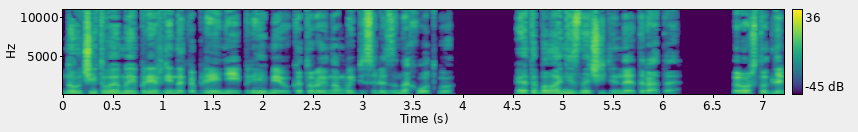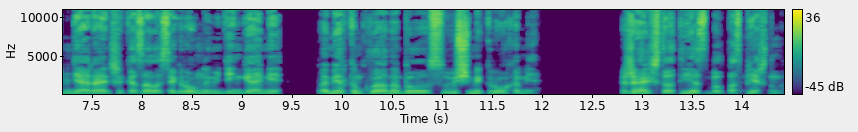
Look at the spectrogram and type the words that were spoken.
но учитывая мои прежние накопления и премию, которую нам выписали за находку, это была незначительная трата. То, что для меня раньше казалось огромными деньгами, по меркам клана было сущими крохами. Жаль, что отъезд был поспешным,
